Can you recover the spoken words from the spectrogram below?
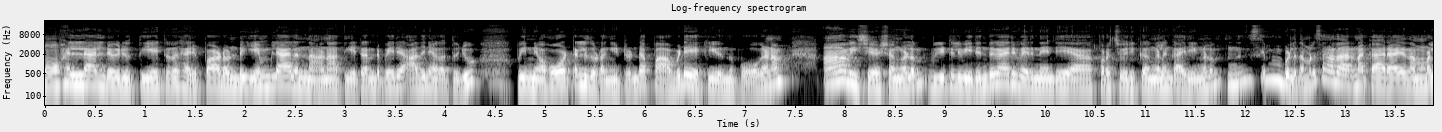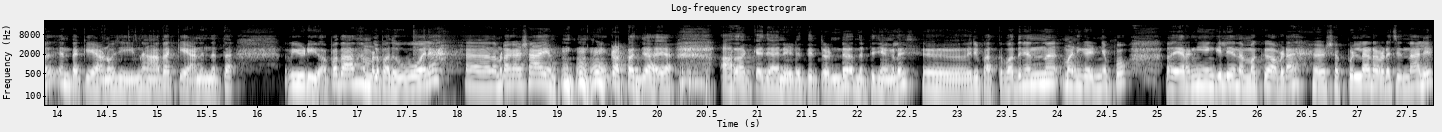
മോഹൻലാലിന്റെ ഒരു തിയേറ്റർ ഹരിപ്പാടുണ്ട്. എംലാൽ എന്നാണ് ആ തിയേറ്ററിന്റെ പേര്. അതിനകത്തൊരു പിന്നെ ഹോട്ടൽ തുടങ്ങിയിട്ടുണ്ട്. അപ്പോൾ അവിടെയൊക്കെ ഒന്ന് പോകണം. ആ വിശേഷങ്ങളും വീട്ടിൽ വിരുന്നുകാർ വരുന്നതിന്റെ കുറച്ച് ഒരുക്കങ്ങളും കാര്യങ്ങളും സിമ്പിൾ നമ്മൾ സാധാരണക്കാരായ നമ്മൾ എന്തൊക്കെയാണോ ചെയ്യുന്നത് അതൊക്കെയാണ് ഇന്നത്തെ വീഡിയോ. അപ്പോൾ അതാ നമ്മൾ അതുപോലെ നമ്മുടെ കഷായം കട്ടൻ ചായ അതൊക്കെ ഞാൻ എടുത്തിട്ടുണ്ട്. എന്നിട്ട് ഞങ്ങൾ ഒരു പത്ത് പതിനൊന്ന് മണി കഴിഞ്ഞപ്പോൾ ഇറങ്ങിയെങ്കിൽ നമുക്ക് അവിടെ ഷെപ്പിള്ളയുടെ അവിടെ ചെന്നാൽ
